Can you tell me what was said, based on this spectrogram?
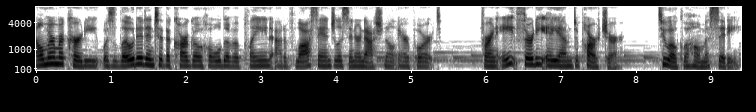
Elmer McCurdy was loaded into the cargo hold of a plane out of Los Angeles International Airport for an 8:30 a.m. departure to Oklahoma City.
